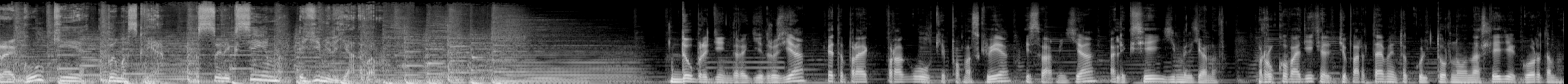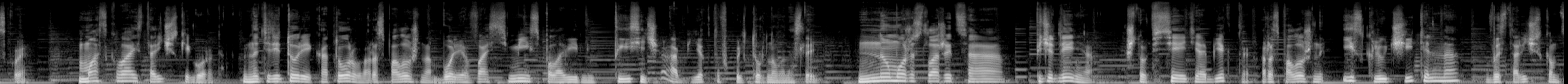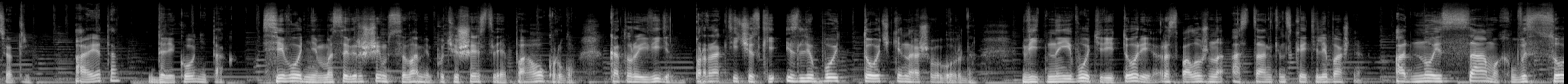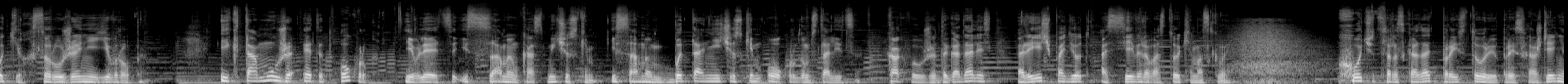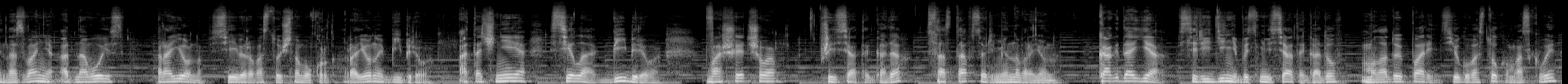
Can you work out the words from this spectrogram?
Прогулки по Москве с Алексеем Емельяновым. Добрый день, дорогие друзья! Это проект «Прогулки по Москве» и с вами я, Алексей Емельянов, руководитель Департамента культурного наследия города Москвы. Москва – исторический город, на территории которого расположено более 8,5 тысяч объектов культурного наследия. Но может сложиться впечатление, что все эти объекты расположены исключительно в историческом центре. А это далеко не так. Сегодня мы совершим с вами путешествие по округу, который виден практически из любой точки нашего города. Ведь на его территории расположена Останкинская телебашня, одно из самых высоких сооружений Европы. И к тому же этот округ является и самым космическим, и самым ботаническим округом столицы. Как вы уже догадались, речь пойдет о северо-востоке Москвы. Хочется рассказать про историю происхождения названия одного из районов Северо-Восточного округа, района Биберева, а точнее села Биберева, вошедшего в 60-х годах в состав современного района. Когда я в середине 80-х годов, молодой парень с юго-востока Москвы,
